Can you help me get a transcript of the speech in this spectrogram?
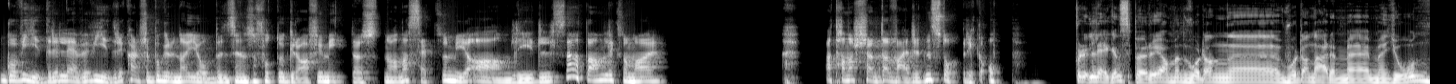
gå videre, leve videre, kanskje pga. jobben sin som fotograf i Midtøsten, og han har sett så mye annen lidelse at han liksom har At han har skjønt at verden stopper ikke opp. For legen spør ja, men hvordan, eh, hvordan er det med, med Jon?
